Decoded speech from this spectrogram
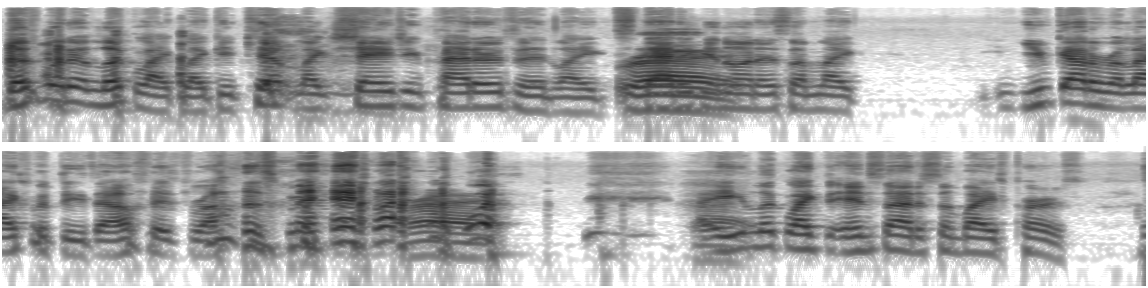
That's what it looked like. Like it kept like changing patterns and like Right. on it. So I'm like, you've got to relax with these outfits, Rollins, man. Like, Right. what? Like, he looked like the inside of somebody's purse.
